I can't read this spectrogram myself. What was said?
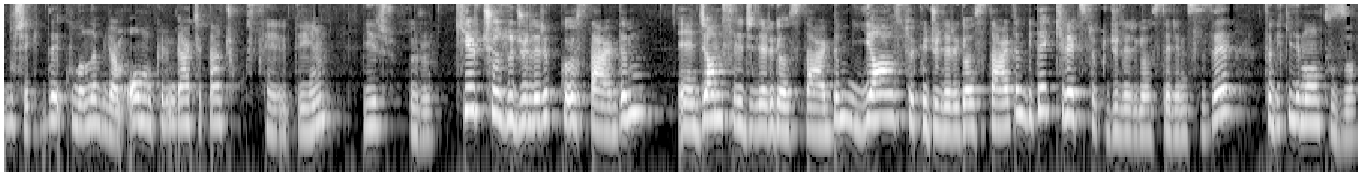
bu şekilde kullanabiliyorum. Olma krem gerçekten çok sevdiğim bir ürün. Kir çözücüleri gösterdim. E, cam silicileri gösterdim. Yağ sökücüleri gösterdim. Bir de kireç sökücüleri göstereyim size. Tabii ki limon tuzu.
